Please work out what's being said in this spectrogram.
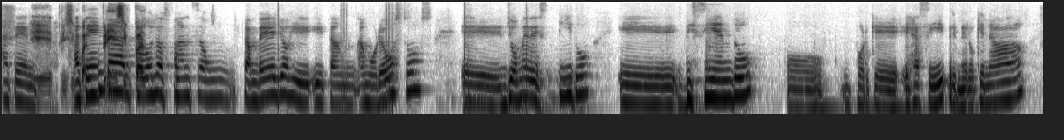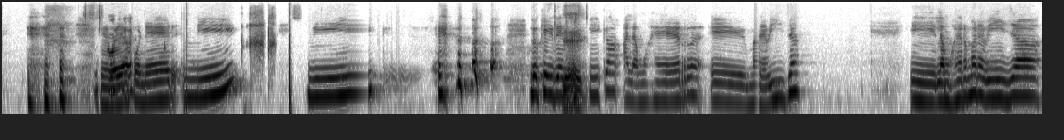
Atento. Eh, principal, todos los fans son tan bellos y, tan amorosos. Eh, yo me despido eh, diciendo, porque es así, primero que nada, me voy a poner mi, mi lo que identifica a la mujer eh, maravilla. Eh, la mujer maravilla,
